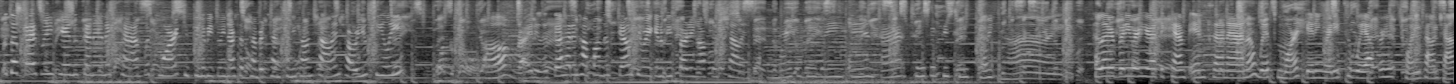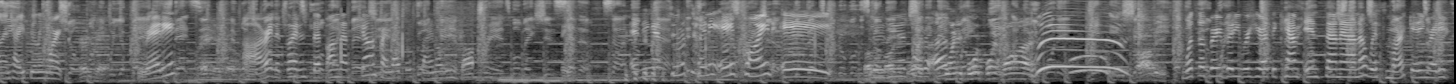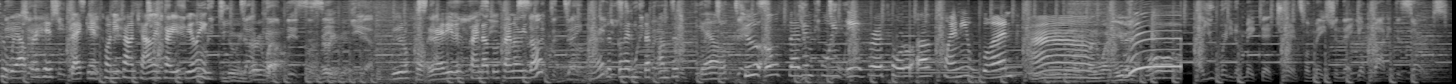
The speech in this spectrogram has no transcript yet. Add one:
What's up, guys? We're here in the Santa Ana camp with Mark. He's going to be doing our September 10 20 pound challenge. How are you feeling? Alrighty, let's go ahead and hop on this and see where you're going to be starting off this challenge. Mark will be weighing in at 252.9. Hello everybody, we're here at the camp in Santa Ana with Mark getting ready to weigh out for his 20 pound challenge. How are you feeling Mark? You ready? Go. Alright, let's go ahead and step on that scale and find out the final result. Ending at 228.8. 24.1. What's up everybody, we're here at the camp in Santa Ana with Mark getting ready to weigh out for his second 20 pound challenge. How are you feeling? Doing very well. Doing very good. Beautiful. Are you ready to find out those final results? Alright, let's go ahead and step on the scale. 207.8 for a total of 21 pounds. 21 even. Woo! That transformation that your body deserves?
